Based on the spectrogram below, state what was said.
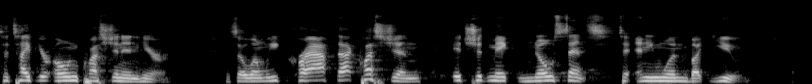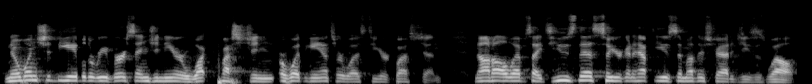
to type your own question in here. And so when we craft that question, it should make no sense to anyone but you. No one should be able to reverse engineer what question or what the answer was to your question. Not all websites use this, so you're going to have to use some other strategies as well.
